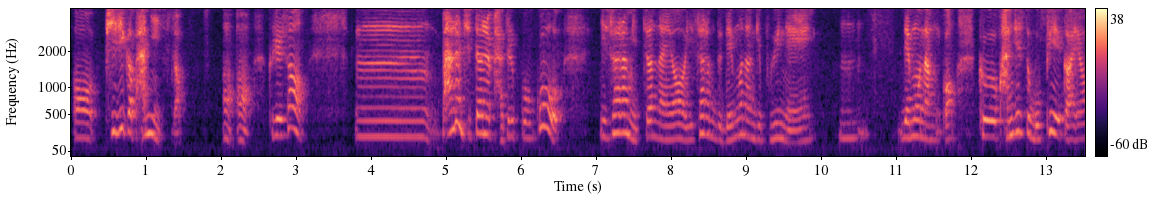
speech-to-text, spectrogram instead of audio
어, 비리가 많이 있어. 어, 어. 그래서 음, 많은 진단을 받을 거고 이 사람 있잖아요. 이 사람도 네모난 게 보이네. 음, 네모난 거. 그 관제소 못 피해 가요.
